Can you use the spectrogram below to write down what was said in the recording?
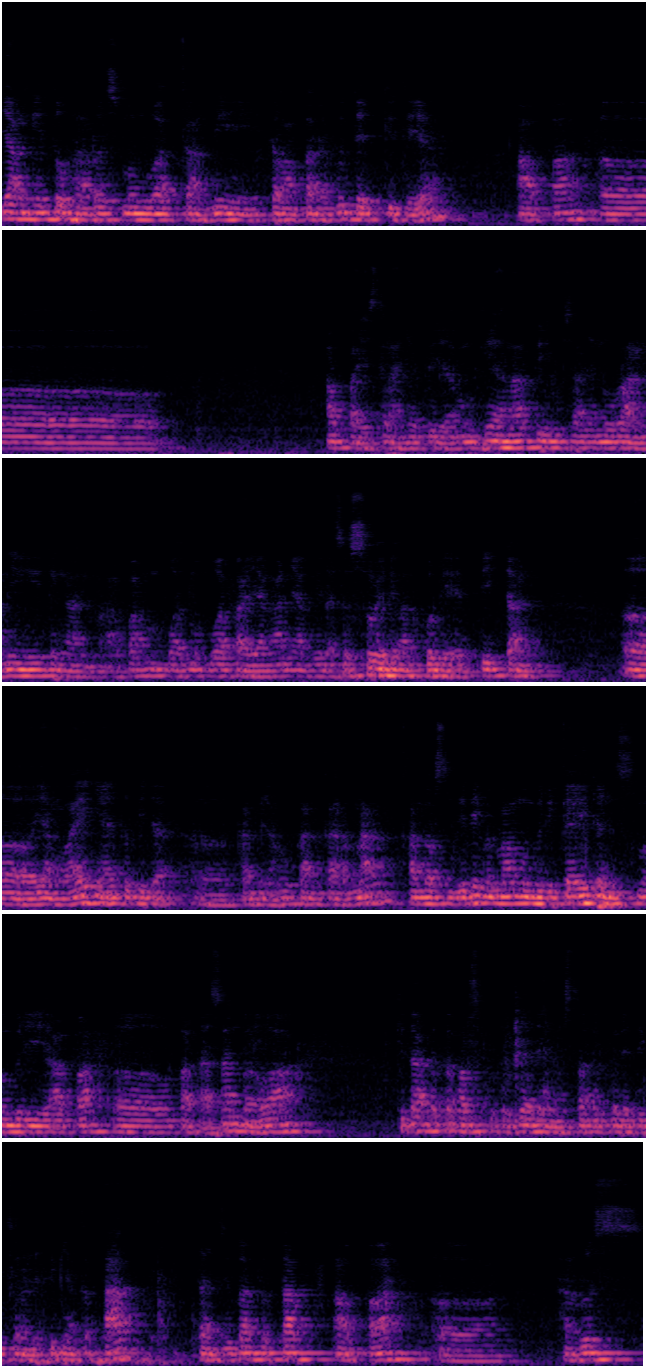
yang itu harus membuat kami dalam tanda kutip gitu ya apa apa istilahnya itu ya mengkhianati misalnya nurani dengan apa membuat membuat tayangan yang tidak sesuai dengan kode etik dan uh, yang lainnya itu tidak uh, kami lakukan karena kantor sendiri memang memberi guidance memberi apa uh, batasan bahwa kita tetap harus bekerja dengan standar kode etik jurnalistik yang ketat dan juga tetap apa uh, harus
